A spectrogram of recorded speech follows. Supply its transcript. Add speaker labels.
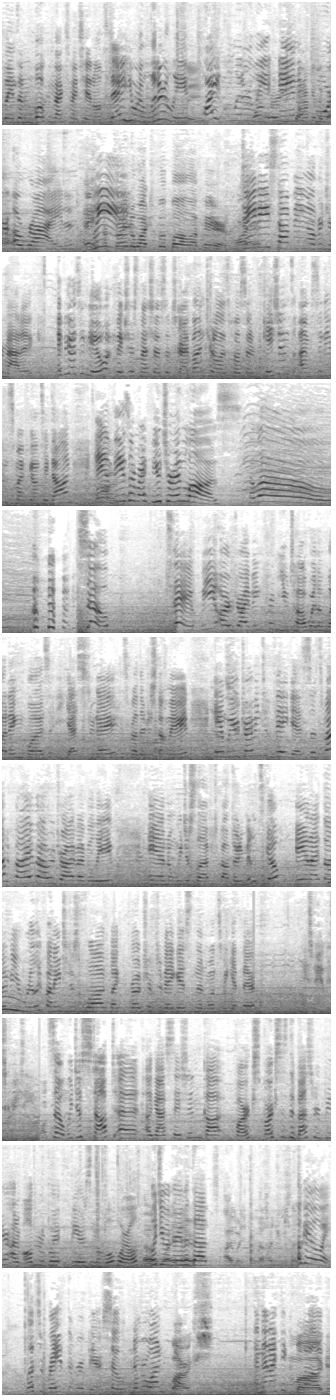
Speaker 1: Lanes and welcome back to my channel. Today you are literally, quite literally in for a ride.
Speaker 2: Hey,
Speaker 1: we,
Speaker 2: I'm trying to watch football up here.
Speaker 1: JD, stop being over dramatic. If you guys are new, make sure to smash that subscribe button, turn on those post notifications. I'm Sydney, this is my fiance Don, and
Speaker 2: Hi.
Speaker 1: these are my future in-laws. Hello! so, today we are driving from Utah where the wedding was yesterday. His brother just got married. And we are driving to Vegas. So it's about a five hour drive, I believe. And we just left about 30 minutes ago. And I thought it'd be really funny to just vlog like road trip to Vegas and then once we get there. His family's crazy. So we just stopped at a gas station, got Barq's. Barq's is the best root beer out of all the root beers in the whole world. Would you agree with that?
Speaker 3: I would 100%.
Speaker 1: Okay, wait, wait. Let's rate the root beer. So number one, Barq's, I think
Speaker 3: mug,
Speaker 1: mug.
